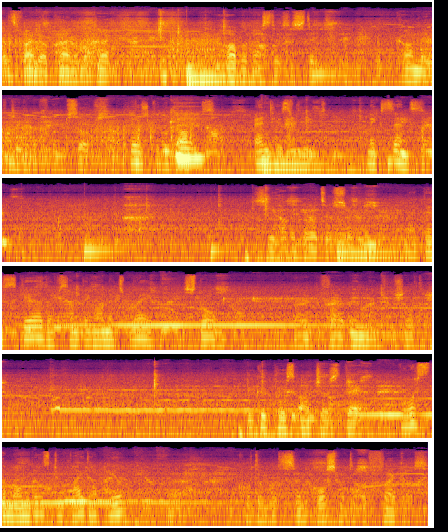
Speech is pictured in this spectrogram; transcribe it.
Let's find our plan of attack. The harbor master's estate. Khan may have taken it for themselves. Close to the Okay. docks. And his fleet. Makes sense. See how the birds are circling? Like they're scared of something on its way. The storm. Preparing to fly inland for shelter. We could place archers there. Force the Mongols to fight uphill? Uh, Khotun would send horsemen to outflank us.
